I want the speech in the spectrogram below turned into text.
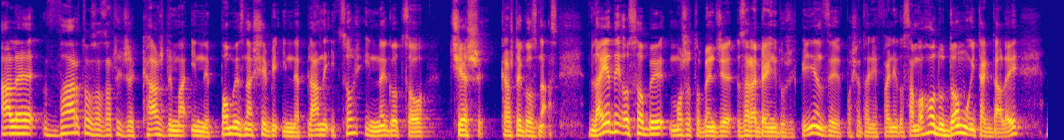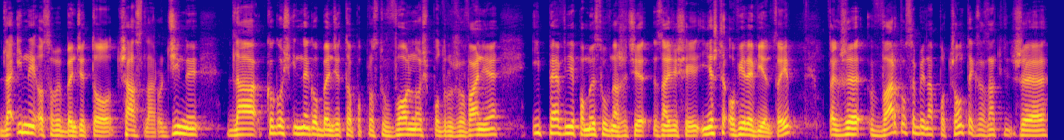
ale warto zaznaczyć, że każdy ma inny pomysł na siebie, inne plany i coś innego, co cieszy każdego z nas. Dla jednej osoby może to będzie zarabianie dużych pieniędzy, posiadanie fajnego samochodu, domu i tak. Dla innej osoby będzie to czas dla rodziny, dla kogoś innego będzie to po prostu wolność, podróżowanie i pewnie pomysłów na życie znajdzie się jeszcze o wiele więcej. Także warto sobie na początek zaznaczyć, że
